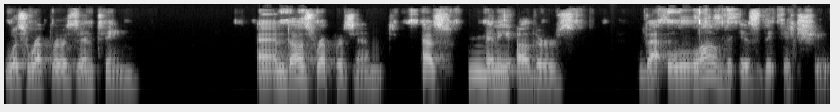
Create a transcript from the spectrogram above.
was representing and does represent, as many others, that love is the issue.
